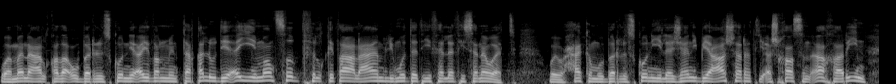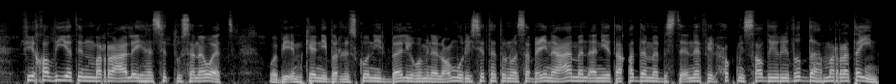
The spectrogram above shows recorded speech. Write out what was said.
ومنع القضاء برلسكوني أيضا من تقلد أي منصب في القطاع العام لمدة ثلاث سنوات. ويحاكم برلسكوني إلى جانب عشرة أشخاص آخرين في قضية مر عليها ست سنوات. وبإمكان برلسكوني البالغ من العمر 76 عاما أن يتقدم باستئناف الحكم الصادر ضده مرتين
